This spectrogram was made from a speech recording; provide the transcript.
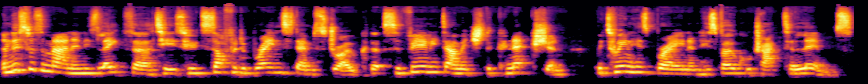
And this was a man in his late 30s who'd suffered a brainstem stroke that severely damaged the connection between his brain and his vocal tract and limbs.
